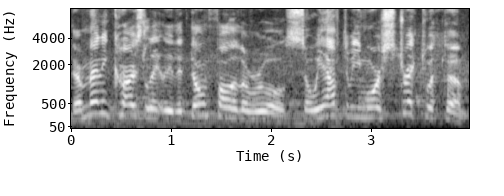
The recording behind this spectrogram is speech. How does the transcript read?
There are many cars lately that don't follow the rules, so we have to be more strict with them.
